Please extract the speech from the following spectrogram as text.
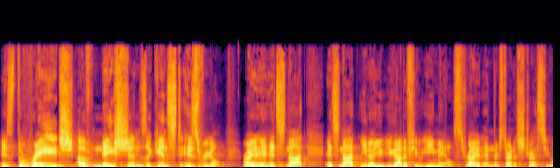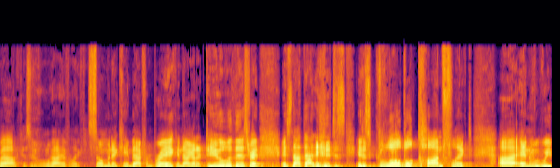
is the rage of nations against Israel right? It's not, it's not you know, you, you got a few emails, right? And they're starting to stress you out because, oh, I have like so many came back from break and now I got to deal with this, right? It's not that. It is, it is global conflict. Uh, and we,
